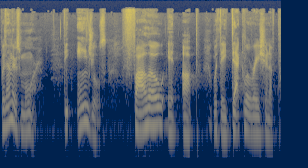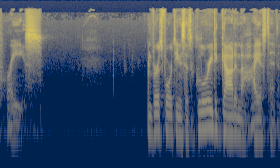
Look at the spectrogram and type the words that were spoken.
But then there's more. The angels follow it up with a declaration of praise. In verse 14, it says, Glory to God in the highest heaven,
